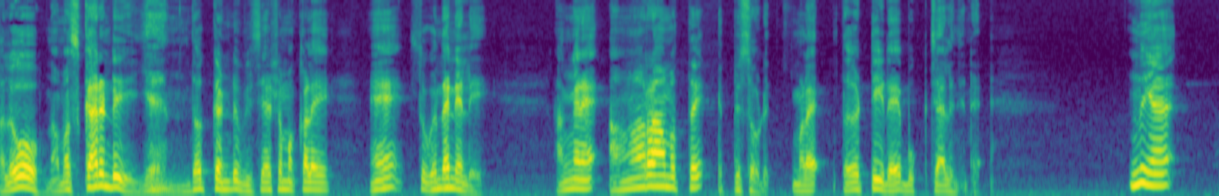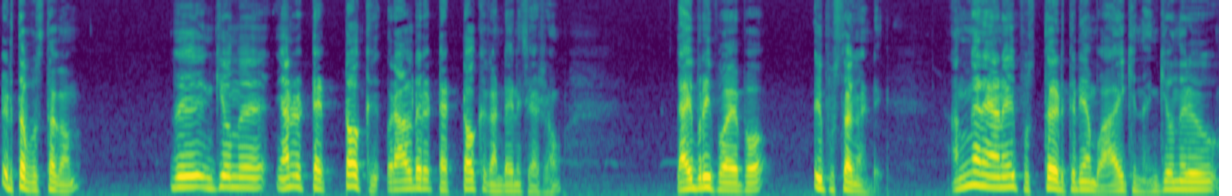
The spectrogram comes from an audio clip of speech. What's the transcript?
ഹലോ നമസ്കാരമുണ്ട്. എന്തൊക്കെയുണ്ട് വിശേഷം മക്കളെ? ഏ സുഖം തന്നെയല്ലേ? അങ്ങനെ ആറാമത്തെ എപ്പിസോഡ് നമ്മളെ തേർട്ടി ഡേ ബുക്ക് ചാലഞ്ചിന്റെ. ഇന്ന് ഞാൻ എടുത്ത പുസ്തകം ഇത് എനിക്കൊന്ന് ഞാനൊരു ടെക്ടോക്ക് ഒരാളുടെ ഒരു ടെക്ടോക്ക് കണ്ടതിന് ശേഷം ലൈബ്രറി പോയപ്പോൾ ഈ പുസ്തകം കണ്ട്. അങ്ങനെയാണ് ഈ പുസ്തകം എടുത്തിട്ട് ഞാൻ വായിക്കുന്നത്. എനിക്കൊന്നൊരു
